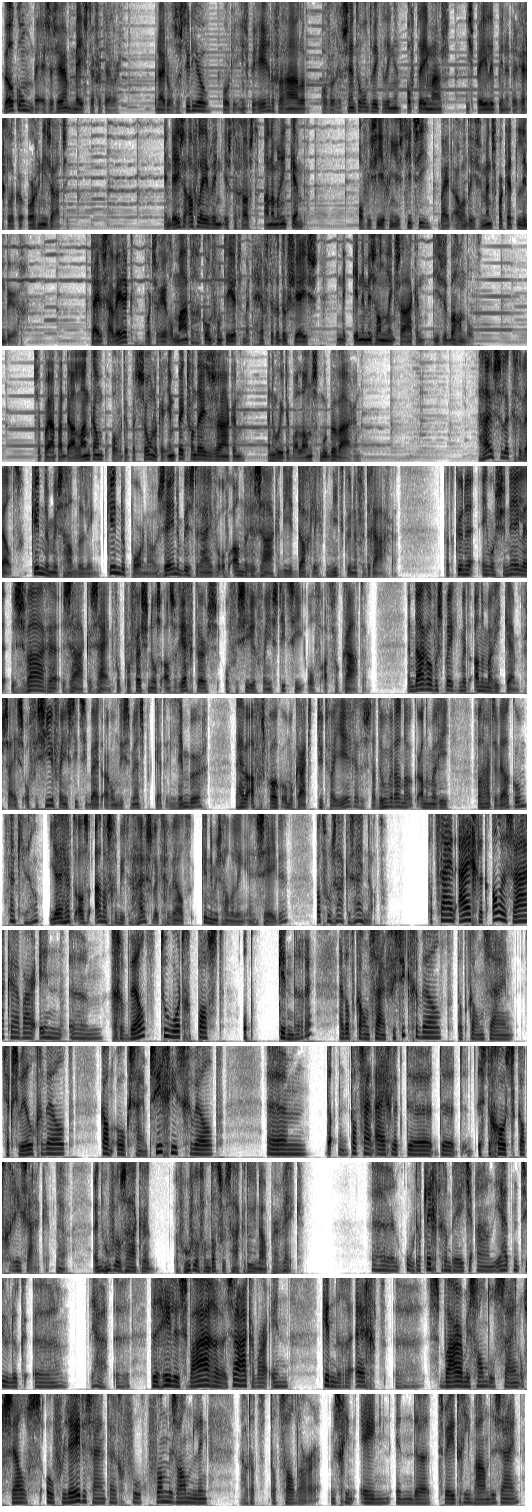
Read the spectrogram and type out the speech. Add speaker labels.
Speaker 1: Welkom bij SSR Meestervertellers. Vanuit onze studio hoort u inspirerende verhalen over recente ontwikkelingen of thema's die spelen binnen de rechtelijke organisatie. In deze aflevering is de gast Annemarie Kemp, officier van justitie bij het arrondissementspakket Limburg. Tijdens haar werk wordt ze regelmatig geconfronteerd met heftige dossiers in de kindermishandelingszaken die ze behandelt. Ze praat met Daan Langkamp over de persoonlijke impact van deze zaken en hoe je de balans moet bewaren.
Speaker 2: Huiselijk geweld, kindermishandeling, kinderporno, zenuwmisdrijven of andere zaken die het daglicht niet kunnen verdragen. Dat kunnen emotionele, zware zaken zijn voor professionals als rechters, officieren van justitie of advocaten. En daarover spreek ik met Annemarie Kemp. Zij is officier van justitie bij het arrondissementspakket in Limburg. We hebben afgesproken om elkaar te tutoyeren, dus dat doen we dan ook. Annemarie, van harte welkom.
Speaker 3: Dankjewel.
Speaker 2: Jij hebt als aandachtsgebied huiselijk geweld, kindermishandeling en zeden. Wat voor zaken zijn dat?
Speaker 3: Dat zijn eigenlijk alle zaken waarin ehm, geweld toe wordt gepast op kinderen. En dat kan zijn fysiek geweld, dat kan zijn seksueel geweld, kan ook zijn psychisch geweld. Ehm, dat, dat zijn eigenlijk de, de, de, is de grootste categorie zaken.
Speaker 2: Ja. En hoeveel zaken, of hoeveel van dat soort zaken doe je nou per week?
Speaker 3: Uh, Oeh, dat ligt er een beetje aan. Je hebt natuurlijk uh, ja, uh, de hele zware zaken waarin kinderen echt zwaar mishandeld zijn of zelfs overleden zijn ten gevolge van mishandeling. Nou, dat, dat zal er misschien één in de twee, drie maanden zijn.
